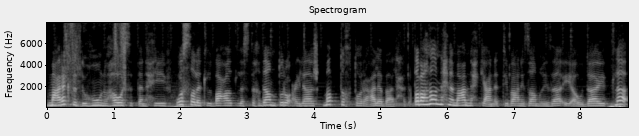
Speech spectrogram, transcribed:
معركة الدهون وهوس التنحيف وصلت البعض لاستخدام طرق علاج ما بتخطر على بال حدا. طبعا هون نحن ما عم نحكي عن اتباع نظام غذائي أو diet لا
